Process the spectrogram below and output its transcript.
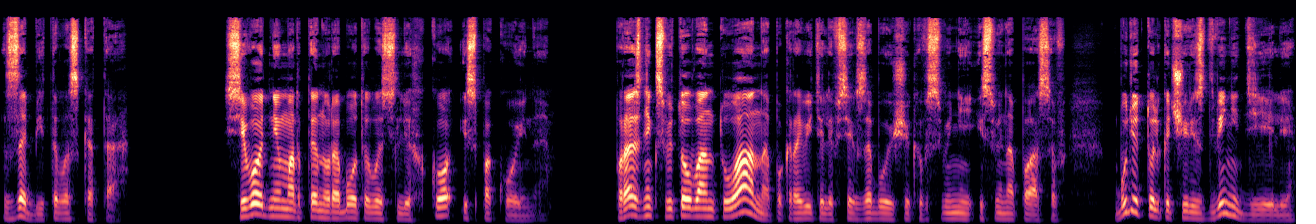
забитого скота. Сегодня Мартену работалось легко и спокойно. Праздник святого Антуана, покровителя всех забойщиков свиней и свинопасов, будет только через две недели.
